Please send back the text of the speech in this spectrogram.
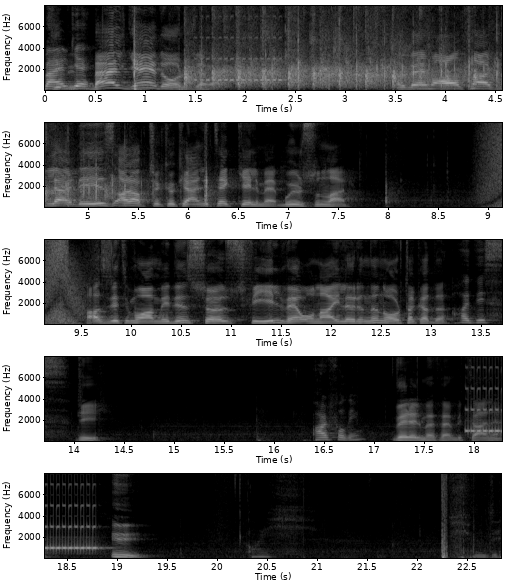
belge. Gibi. Belge doğru cevap. Efendim altı harflerdeyiz. Arapça kökenli tek kelime. Buyursunlar. Hazreti Muhammed'in söz, fiil ve onaylarının ortak adı. Hadis, Değil. harf alayım. Verelim efendim bir tane. Ü. Ay. Şimdi.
